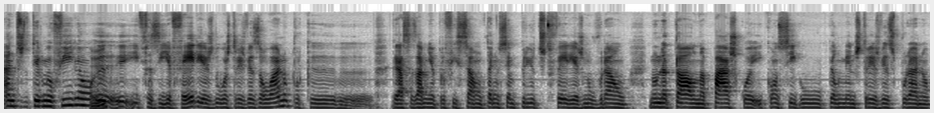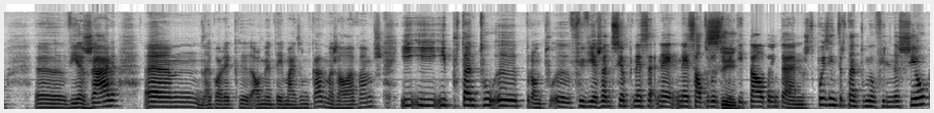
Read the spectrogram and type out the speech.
antes de ter o meu filho uhum. uh, e fazia férias duas, três vezes ao ano, porque graças à minha profissão tenho sempre períodos de férias no verão, no Natal, na Páscoa e consigo pelo menos três vezes por ano uh, viajar. Um, agora é que aumentei mais um bocado, mas já lá vamos. E, e, e portanto, uh, pronto, uh, fui viajando sempre nessa, nessa altura de 20 e tal, 30 anos. Depois, entretanto, o meu filho nasceu,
